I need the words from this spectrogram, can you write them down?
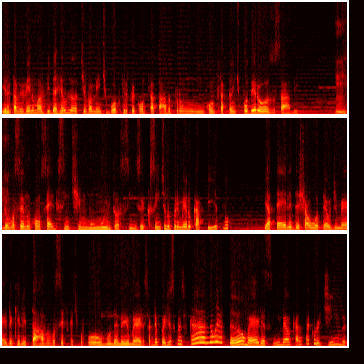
E ele tá vivendo uma vida relativamente boa porque ele foi contratado por um contratante poderoso, sabe? Uhum. Então você não consegue sentir muito assim. Você sente no primeiro capítulo e até ele deixar o hotel de merda que ele tava, você fica tipo, pô, o mundo é meio merda. Só que depois disso você fica, ah, não é tão merda assim, né? O cara tá curtindo.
